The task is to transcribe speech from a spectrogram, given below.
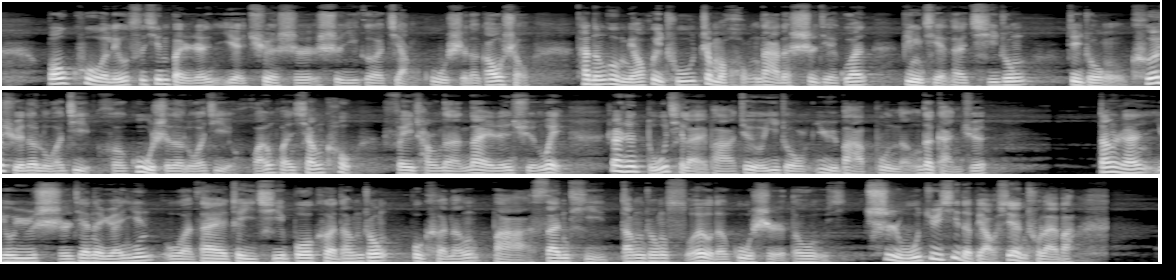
包括刘慈欣本人也确实是一个讲故事的高手，他能够描绘出这么宏大的世界观，并且在其中这种科学的逻辑和故事的逻辑环环相扣，非常的耐人寻味。让人读起来吧，就有一种欲罢不能的感觉。当然，由于时间的原因，我在这一期播客当中不可能把《三体》当中所有的故事都事无巨细的表现出来吧。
